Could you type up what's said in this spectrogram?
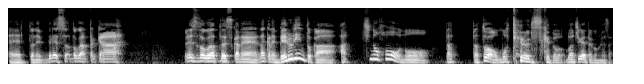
えーっとねブレスはどこだったっけな？ブレスどこだったですかね？なんかねベルリンとかあっちの方のだったとは思ってるんですけど 間違えたらごめんなさい。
